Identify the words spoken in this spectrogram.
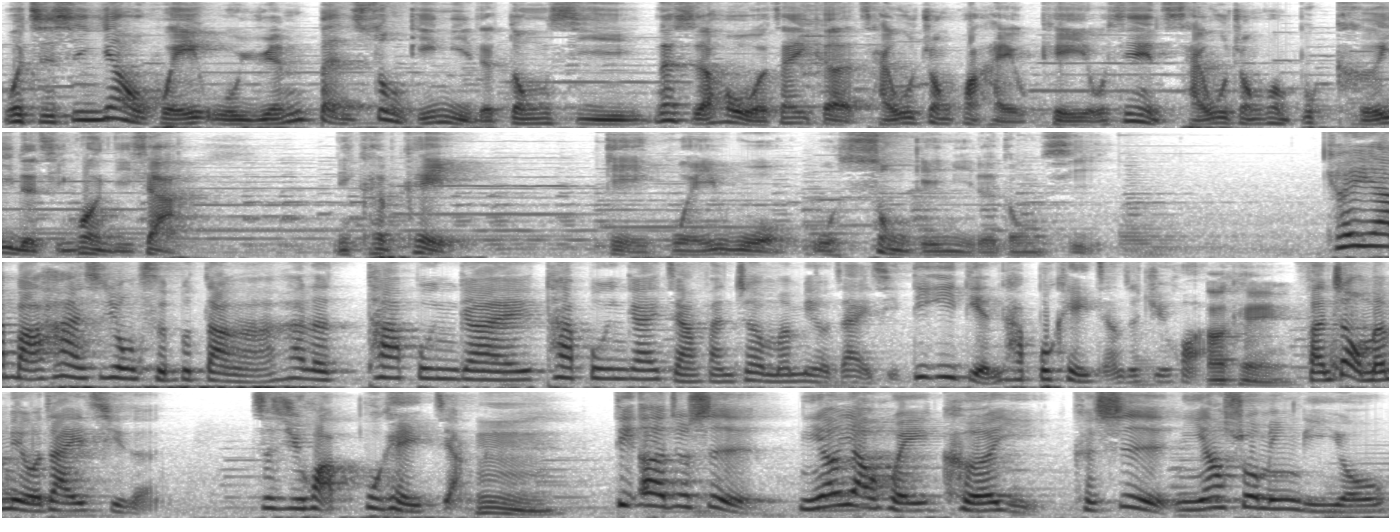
我只是要回我原本送给你的东西。那时候我在一个财务状况还 OK，我现在财务状况不可以的情况底下，你可不可以给回我我送给你的东西？可以啊，吧？他还是用词不当啊，他的他不应该，他不应该讲，反正我们没有在一起。第一点，他不可以讲这句话，OK，反正我们没有在一起的这句话不可以讲。嗯第二就是你要要回可以，可是你要说明理由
